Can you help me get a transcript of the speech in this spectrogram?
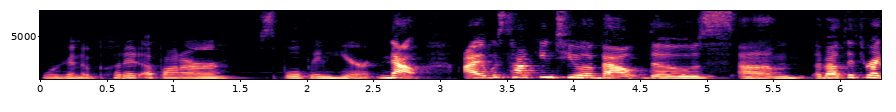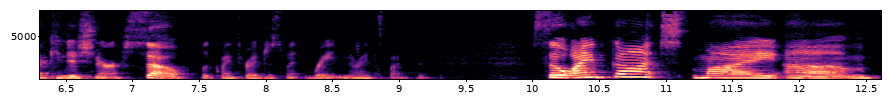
we're gonna put it up on our spool pin here. Now, I was talking to you about those, um, about the thread conditioner. So, look, my thread just went right in the right spot here. So I've got my um,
